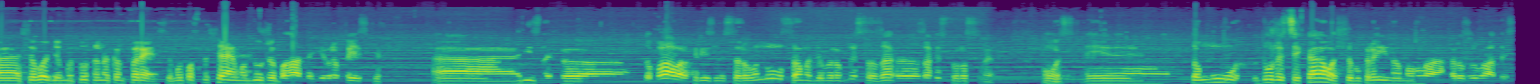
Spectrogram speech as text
е, сьогодні ми тут на конференції. Ми постачаємо дуже багато європейських е, різних е, добавок, різну сировину саме для виробництва за- е, захисту рослин. Ось е, тому дуже цікаво, щоб Україна могла розвиватись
